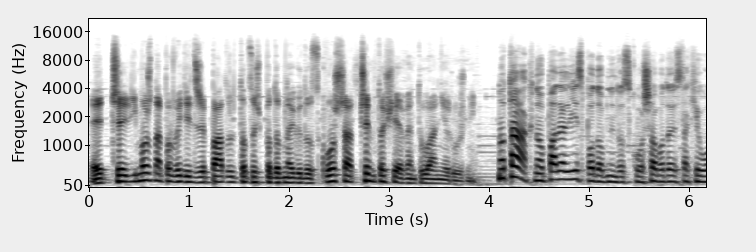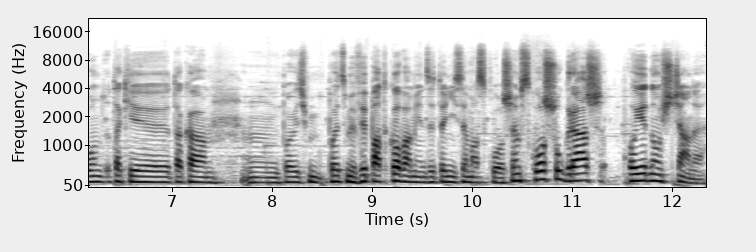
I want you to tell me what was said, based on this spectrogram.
E, Czyli można powiedzieć, że paddle to coś podobnego do squasha? Czym to się ewentualnie różni? No tak, no padel jest podobny do squasha, bo to jest takie, takie taka mm, powiedzmy, powiedzmy wypadkowa między tenisem a squashem. W squashu grasz o jedną ścianę.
